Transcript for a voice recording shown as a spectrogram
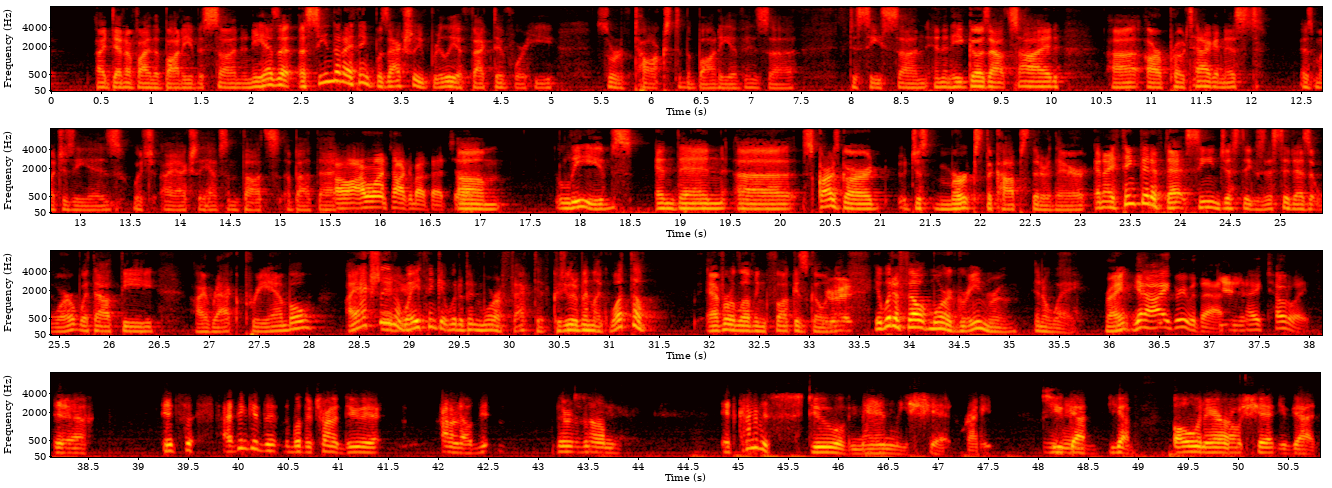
identify the body of his son. And he has a, a scene that I think was actually really effective where he sort of talks to the body of his uh, deceased son. And then he goes outside. Uh, our protagonist, as much as he is, which I actually have some thoughts about that, Oh, I want to talk about that too. um, leaves. And then uh, Skarsgård just murks the cops that are there. And I think that if that scene just existed as it were without the Iraq preamble, I actually, in a way, think it would have been more effective because you would have been like, what the ever loving fuck is going on? It would have felt more a green room in a way, right? yeah, I agree with that. Yeah. I totally. Yeah, it's. I think it, what they're trying to do. I don't know. There's um, it's kind of a stew of manly shit, right? So you've got you got bow and arrow shit, you've got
